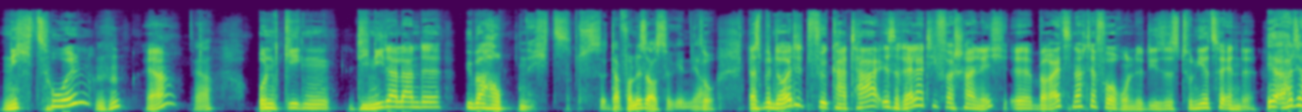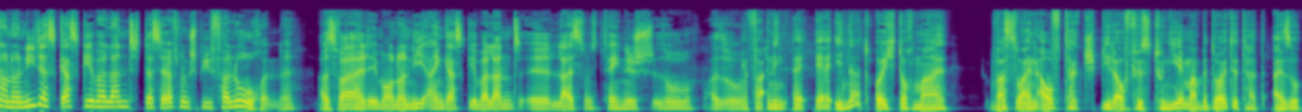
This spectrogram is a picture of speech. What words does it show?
nichts holen, Mhm. ja, Ja. und gegen die Niederlande überhaupt nichts. Davon ist auszugehen, ja. So. Das bedeutet, für Katar ist relativ wahrscheinlich äh, bereits nach der Vorrunde dieses Turnier zu Ende. Ja, hat ja auch noch nie das Gastgeberland das Eröffnungsspiel verloren, ne? Also es war halt eben auch noch nie ein Gastgeberland äh, leistungstechnisch so, also Ja, vor allen Dingen, äh, erinnert euch doch mal, was so ein Auftaktspiel auch fürs Turnier immer bedeutet hat. Also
